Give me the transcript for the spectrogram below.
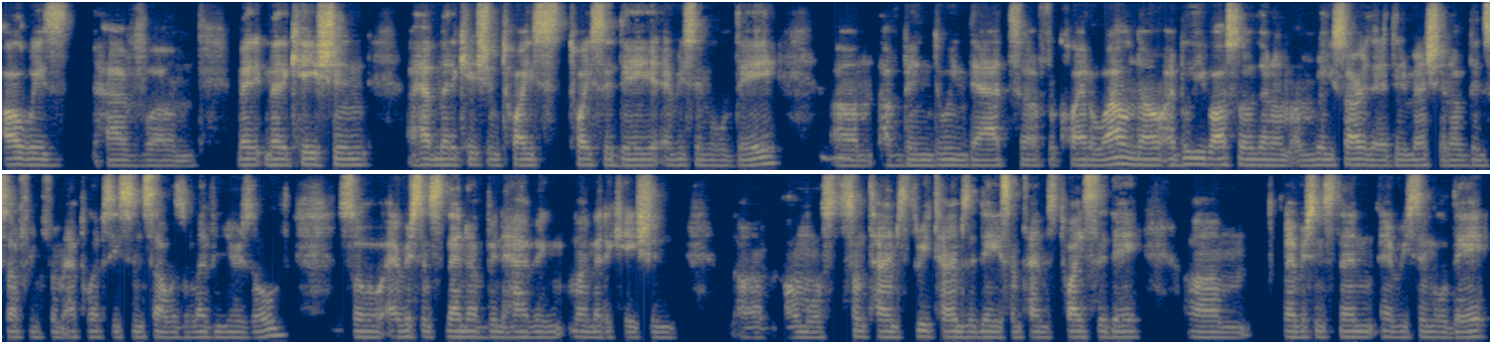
always have um med- medication. I have medication twice twice a day every single day. Mm-hmm. um i've been doing that uh, for quite a while now. I believe also that I'm, I'm really sorry that i didn't mention i've been suffering from epilepsy since i was 11 years old. So ever since then i've been having my medication um, almost sometimes three times a day, sometimes twice a day. Um, ever since then, every single day.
